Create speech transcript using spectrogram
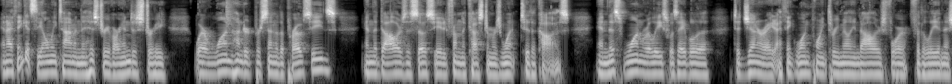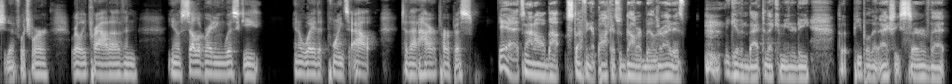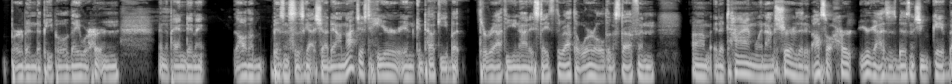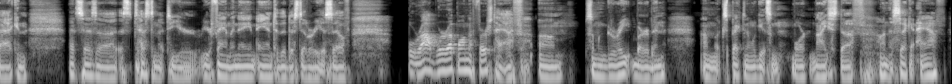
And I think it's the only time in the history of our industry where 100% of the proceeds and the dollars associated from the customers went to the cause. And this one release was able to to generate, I think, 1.3 million dollars for for the Lee Initiative, which we're really proud of, and you know, celebrating whiskey in a way that points out to that higher purpose. Yeah, it's not all about stuffing your pockets with dollar bills, right? It's giving back to that community, the people that actually serve that bourbon to people. They were hurting in the pandemic all the businesses got shut down, not just here in Kentucky, but throughout the United States, throughout the world and stuff. And um, at a time when I'm sure that it also hurt your guys' business, you gave back, and that says uh, it's a testament to your your family name and to the distillery itself. Well, Rob, we're up on the first half. Um, some great bourbon. I'm expecting we'll get some more nice stuff on the second half.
